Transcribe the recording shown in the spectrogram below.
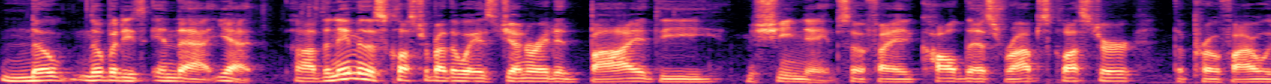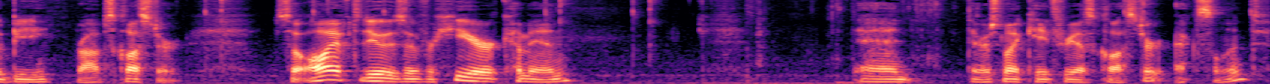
no nobody's in that yet. Uh, the name of this cluster, by the way, is generated by the machine name. So if I had called this Rob's cluster, the profile would be Rob's cluster. So all I have to do is over here come in and there's my K3S cluster. Excellent.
